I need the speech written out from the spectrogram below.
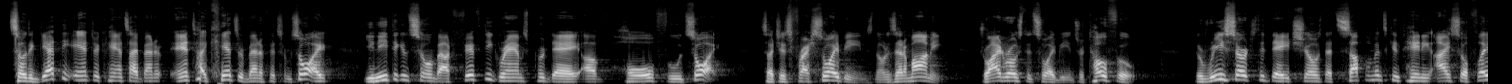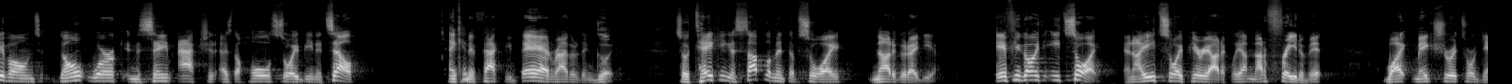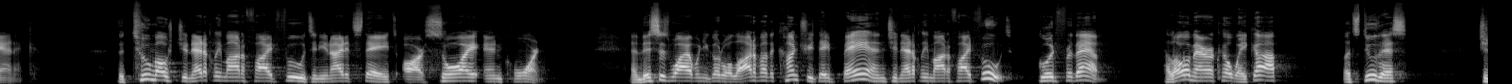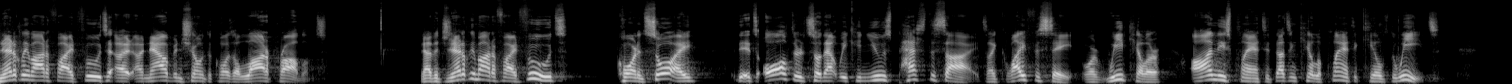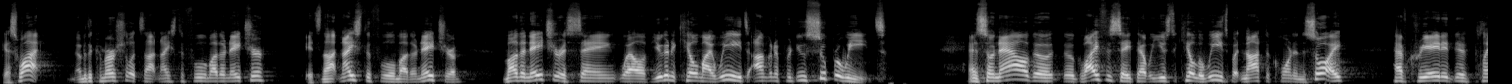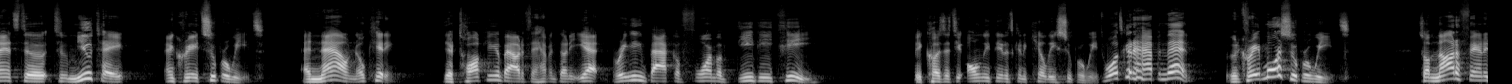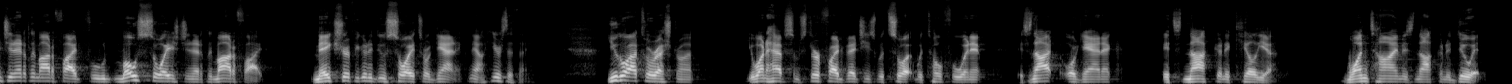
So to get the anti-cancer benefits from soy, you need to consume about 50 grams per day of whole food soy, such as fresh soybeans, known as edamame, dried roasted soybeans, or tofu. The research to date shows that supplements containing isoflavones don't work in the same action as the whole soybean itself and can in fact be bad rather than good. So taking a supplement of soy, not a good idea. If you're going to eat soy, and I eat soy periodically, I'm not afraid of it, make sure it's organic. The two most genetically modified foods in the United States are soy and corn. And this is why when you go to a lot of other countries, they ban genetically modified foods. Good for them. Hello, America, wake up. Let's do this. Genetically modified foods are, now been shown to cause a lot of problems. Now, the genetically modified foods, corn and soy, it's altered so that we can use pesticides like glyphosate or weed killer on these plants. It doesn't kill the plant, it kills the weeds. Guess what? Remember the commercial? It's not nice to fool Mother Nature. It's not nice to fool Mother Nature. Mother Nature is saying, well, if you're going to kill my weeds, I'm going to produce super weeds. And so now the, the glyphosate that we use to kill the weeds, but not the corn and the soy, have created the plants to, to mutate and create super weeds. And now, no kidding, they're talking about, if they haven't done it yet, bringing back a form of DDT because it's the only thing that's going to kill these super weeds. Well, what's going to happen then? They're going to create more super weeds. So I'm not a fan of genetically modified food. Most soy is genetically modified. Make sure if you're going to do soy, it's organic. Now, here's the thing. You go out to a restaurant, you want to have some stir-fried veggies with, soy, with tofu in it. It's not organic. It's not going to kill you. One time is not going to do it.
